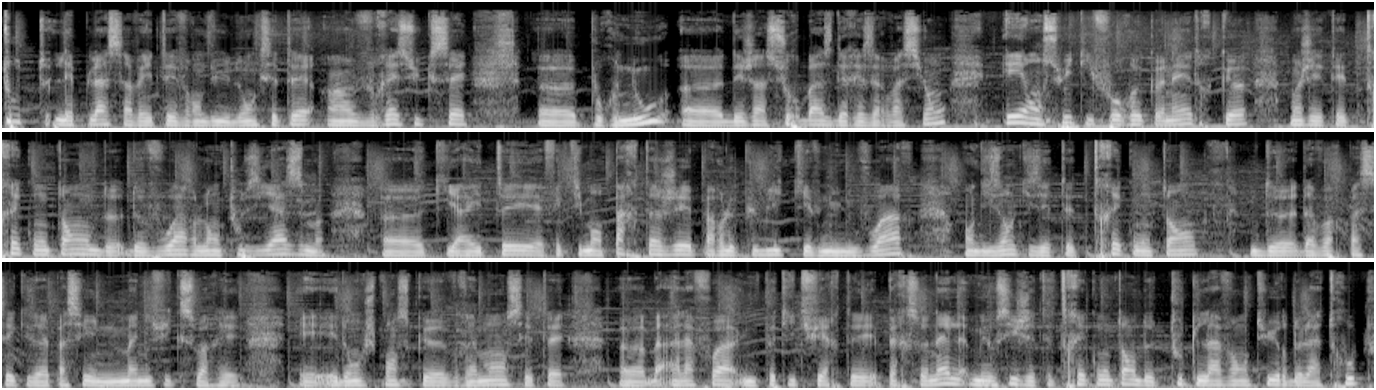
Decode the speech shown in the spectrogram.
toutes les places avaient été vendues. Donc c'était un vrai succès euh, pour nous, euh, déjà sur base des réservations. Et ensuite, il faut reconnaître que moi j'ai été très content de, voir l'enthousiasme euh, qui a été effectivement partagé par le public qui est venu nous voir en disant qu'ils étaient très contents d'avoir passé, qu'ils avaient passé une magnifique soirée. Et, donc je pense que vraiment c'était bah, à la fois une petite fierté personnelle, mais aussi j'étais très content de toute l'aventure de la troupe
